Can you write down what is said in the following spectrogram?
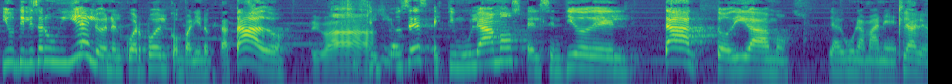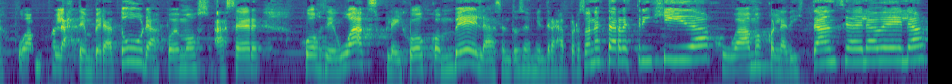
y utilizar un hielo en el cuerpo del compañero que está atado. Ahí va. Entonces, estimulamos el sentido del tacto, digamos, de alguna manera. Claro. Jugamos con las temperaturas, podemos hacer juegos de wax play, juegos con velas. Entonces, mientras la persona está restringida, jugamos con la distancia de la vela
